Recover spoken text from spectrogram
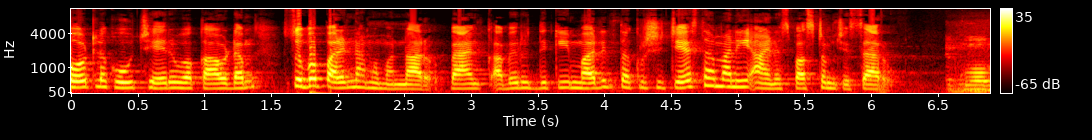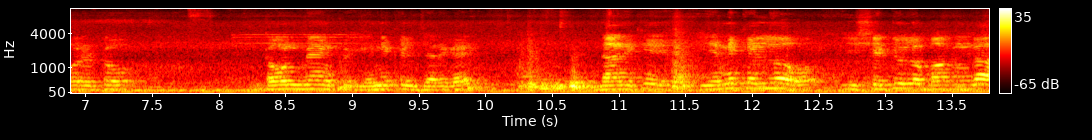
కోట్లకు చేరువ కావడం శుభ పరిణామమన్నారు. బ్యాంక్ అభివృద్ధికి మరింత కృషి చేస్తామని ఆయన స్పష్టం చేశారు. టౌన్ బ్యాంక్ ఎన్నికలు జరిగాయి. దానికి ఎన్నికల్లో ఈ షెడ్యూల్లో భాగంగా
